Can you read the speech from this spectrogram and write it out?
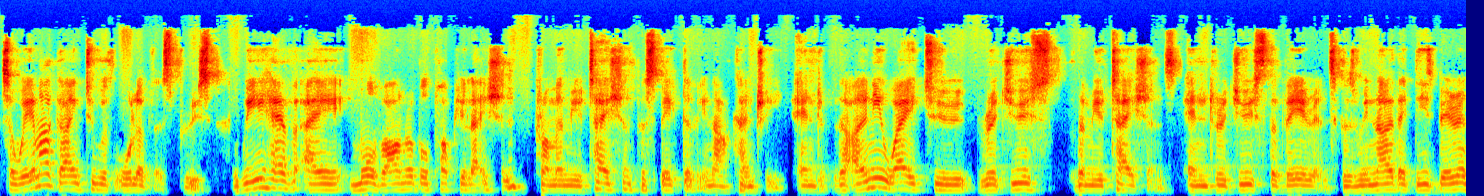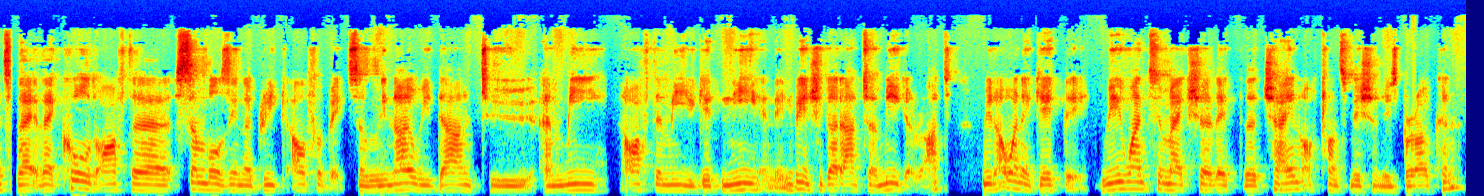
So where am I going to with all of this, Bruce? We have a more vulnerable population from a mutation perspective in our country. And the only way to reduce the mutations and reduce the variants because we know that these variants they, they're called after symbols in the greek alphabet so we know we're down to a me after me you get ni and then eventually go down to omega right we don't want to get there. We want to make sure that the chain of transmission is broken.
